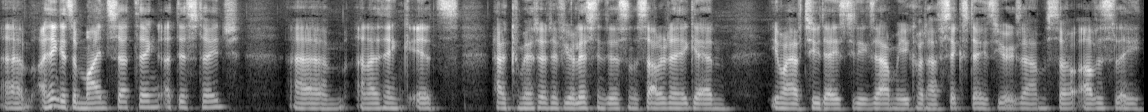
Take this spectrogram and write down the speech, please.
Um, I think it's a mindset thing at this stage. Um, and I think it's how committed, if you're listening to this on a Saturday again, you might have two days to the exam, or you could have six days to your exam. So obviously,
